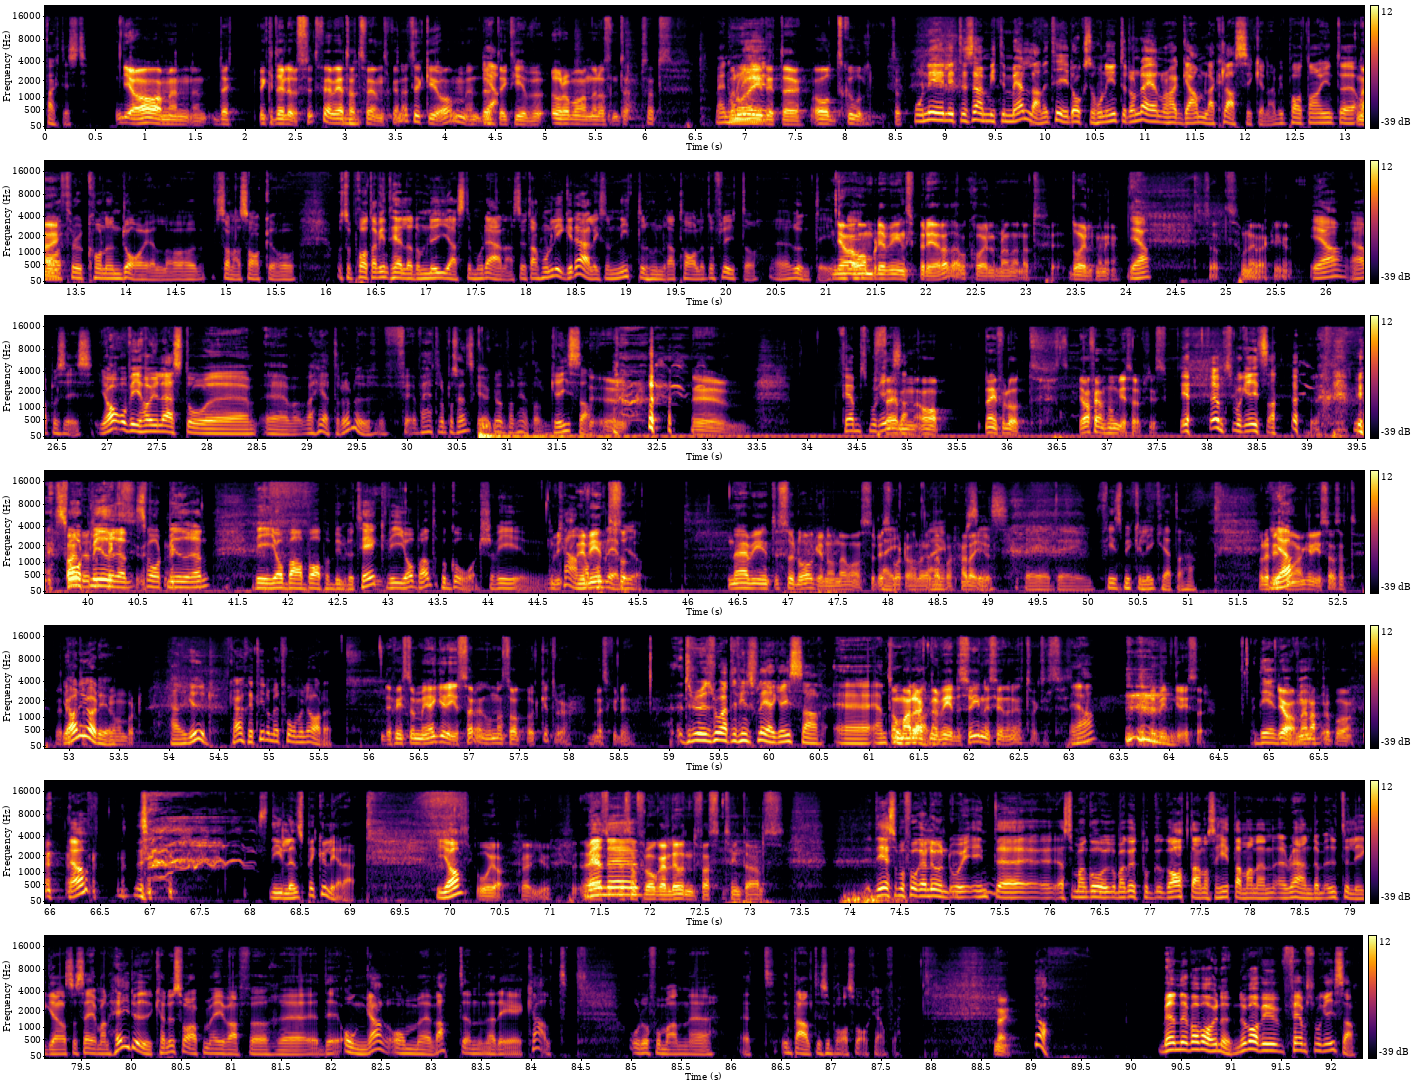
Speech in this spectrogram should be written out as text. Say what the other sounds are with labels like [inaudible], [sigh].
Faktiskt. Ja, men det, vilket är lustigt för jag vet Mm. att svenskarna tycker ju om detektivromaner och sånt där. Så att, Men men hon, hon är ju lite old school. Så. hon är lite så här mittemellan i tid också. Hon är inte de där en av de här gamla klassikerna. Vi pratar ju inte Nej. Arthur Conan Doyle och sådana saker. Och, och så pratar vi inte heller de nyaste, modernaste. Utan hon ligger där liksom 1900-talet och flyter eh, runt i. Ja, hon blev ju inspirerad av Coyle bland annat. Doyle menar jag. Ja. Så att hon är verkligen... Ja, ja precis. Ja, och vi har ju läst då, eh, eh, vad heter det nu? F vad heter det på svenska? Jag har glömt vad den heter. Grisar. Eh, eh, [laughs] Fem små grisar. fem ap... Nej, förlåt. Ja, fem hundgrisar precis. [laughs] Ja, fem små grisar. [laughs] Svårt med djuren, svårt med djuren. Vi jobbar bara på bibliotek, vi jobbar inte på gård. Så vi, vi kan ha vi är problem med djur. Nej, vi är inte zoologer någon av oss, så det är Nej, svårt att hålla reda på alla djur. Det, det finns mycket likheter här. Och det finns Ja. många grisar, så. Ja, det gör det ju. Herregud, kanske till och med två miljarder. Det finns nog mer grisar än hon har sålt böcker, tror jag. Jag skulle... Tror du tror att det finns fler grisar eh, än två om man miljarder? räknar vildsvin i synnerhet faktiskt. Ja, Eller vildgrisar. [clears throat] det, Ja, men apropå... Ja. [laughs] Snillen spekulerar. Ja, Oh ja, är djur. Men, det är eh, som Fråga Lund, fast inte alls. Det är som att fråga Lund och inte... Alltså man går, man går ut på gatan och så hittar man en random uteliggare och så säger man Hej du, kan du svara på mig varför eh, det ångar om vatten när det är kallt? Och då får man eh, ett inte alltid så bra svar kanske. Nej. Men eh, vad var vi nu? Nu var vi fem små grisar.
